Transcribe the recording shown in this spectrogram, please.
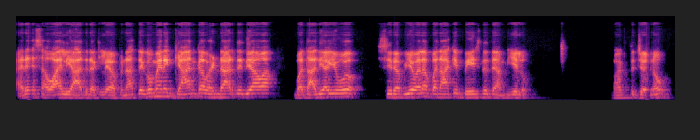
अरे सवाल याद रख ले अपना। देखो, मैंने ज्ञान का भंडार दे दिया वहाँ बता दिया कि वो सिर्फ़ ये वाला बना के बेच देते हम, ये लो। भक्त जनो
